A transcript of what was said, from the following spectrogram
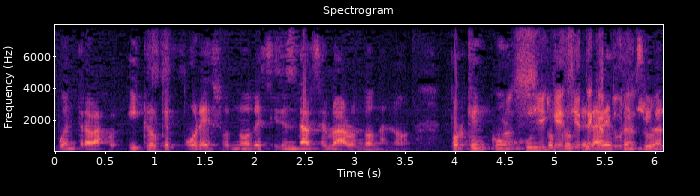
buen trabajo y creo que por eso no deciden dárselo a Aaron Donald, ¿no? Porque en conjunto creo que la defensiva...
